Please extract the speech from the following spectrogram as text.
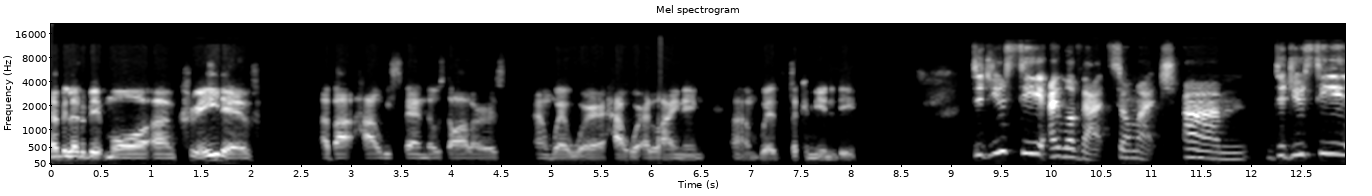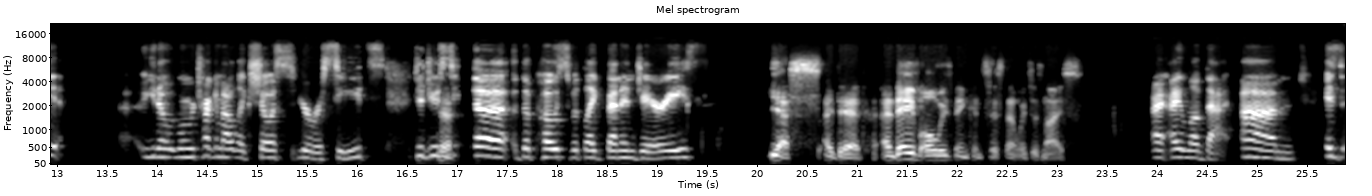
a little bit more um, creative about how we spend those dollars and where we're how we're aligning um, with the community. Did you see? I love that so much. Um, did you see? You know, when we're talking about like show us your receipts, did you yeah. see the the post with like Ben and Jerry's? Yes, I did, and they've always been consistent, which is nice. I, I love that. Um, is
